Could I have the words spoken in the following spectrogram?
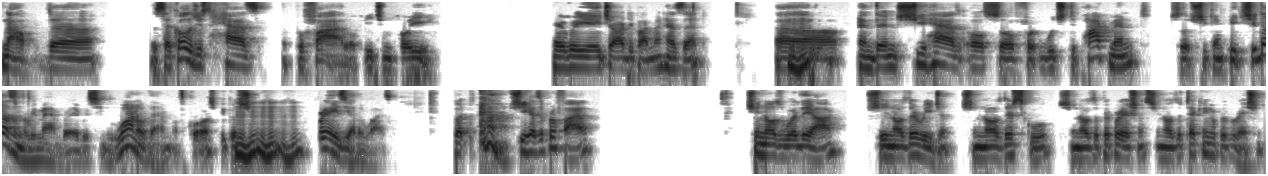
Now, the, the psychologist has a profile of each employee. Every HR department has that. Mm-hmm. Uh, and then she has also for which department so she can pick. She doesn't remember every single one of them, of course, because mm-hmm, she's mm-hmm. crazy otherwise. But she has a profile. She knows where they are. She knows their region. She knows their school. She knows the preparations. She knows the technical preparation.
